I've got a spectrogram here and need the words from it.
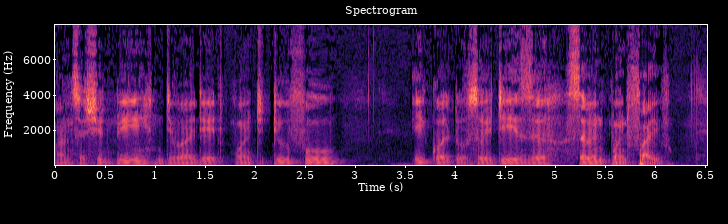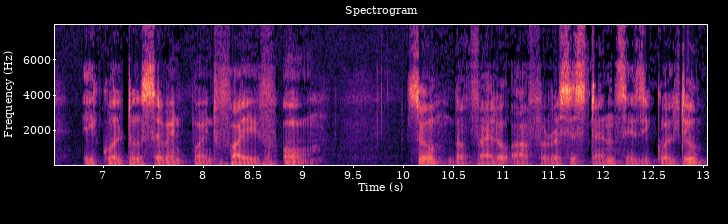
answer should be divided 0.24 equal to so it is uh, 7.5 equal to 7.5 ohm. So the value of resistance is equal to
